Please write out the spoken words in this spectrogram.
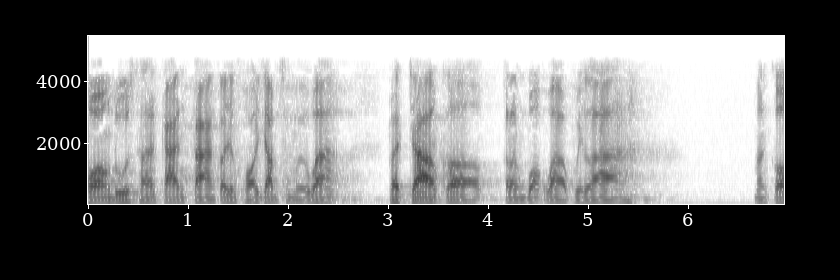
มองดูสถานการณ์ต่างก็ยังขอย้ำเสมอว่า พระเจ้าก็กำลังบอกว่าเวลา มันก็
